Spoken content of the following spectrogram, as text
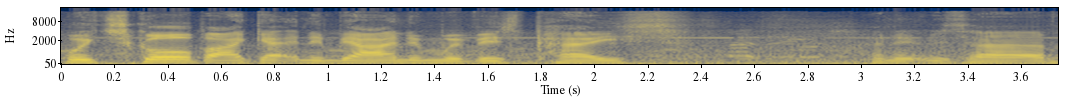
we'd score by getting in behind him with his pace, and it was um,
